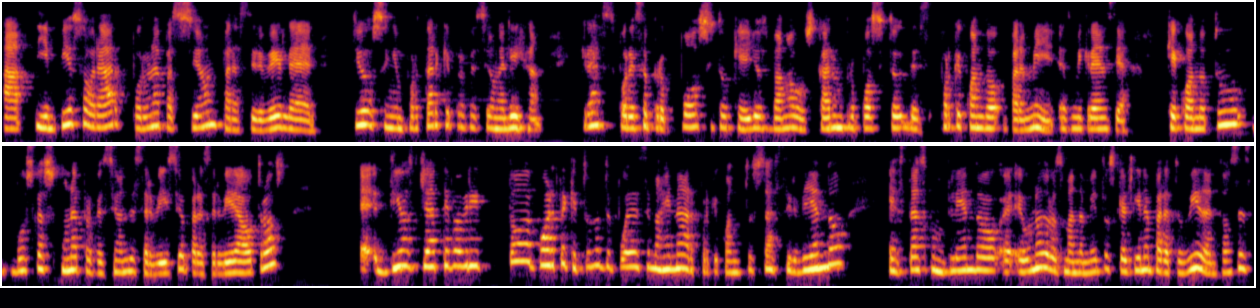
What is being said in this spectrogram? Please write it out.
Ah, y empiezo a orar por una pasión para servirle a Él. Dios, sin importar qué profesión elijan, gracias por ese propósito que ellos van a buscar, un propósito, porque cuando, para mí, es mi creencia, que cuando tú buscas una profesión de servicio para servir a otros, eh, Dios ya te va a abrir toda puerta que tú no te puedes imaginar, porque cuando tú estás sirviendo, estás cumpliendo eh, uno de los mandamientos que Él tiene para tu vida. Entonces,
